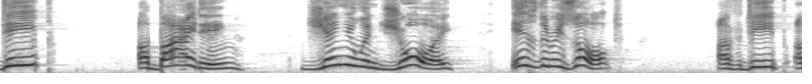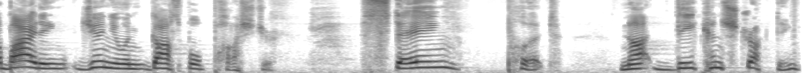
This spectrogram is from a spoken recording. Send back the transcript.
deep, abiding, genuine joy, is the result of deep, abiding, genuine gospel posture. Staying put, not deconstructing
